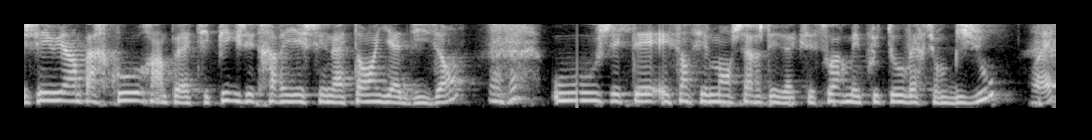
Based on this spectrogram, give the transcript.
j'ai eu un parcours un peu atypique. J'ai travaillé chez Nathan il y a dix ans, mhm. où j'étais essentiellement en charge des accessoires, mais plutôt version bijoux. Ouais.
